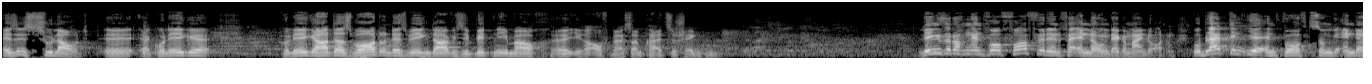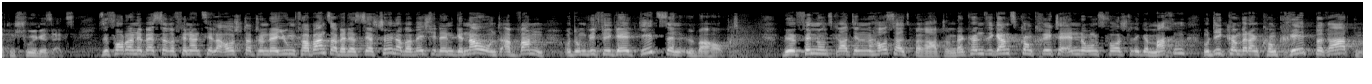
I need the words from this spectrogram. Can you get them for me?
es ist zu laut. Äh, Herr Kollege, Kollege hat das Wort, und deswegen darf ich Sie bitten, ihm auch äh, Ihre Aufmerksamkeit zu schenken. Legen Sie doch einen Entwurf vor für die Veränderung der Gemeindeordnung. Wo bleibt denn Ihr Entwurf zum geänderten Schulgesetz? Sie fordern eine bessere finanzielle Ausstattung der Jugendverbandsarbeit. Das ist ja schön, aber welche denn genau und ab wann? Und um wie viel Geld geht es denn überhaupt? Wir befinden uns gerade in den Haushaltsberatungen. Da können Sie ganz konkrete Änderungsvorschläge machen, und die können wir dann konkret beraten.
